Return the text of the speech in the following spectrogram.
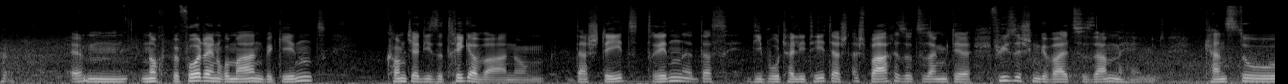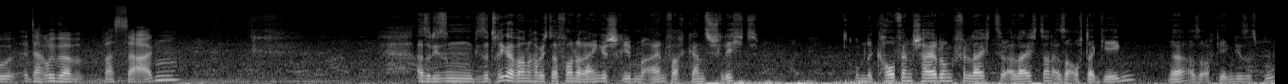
ähm, noch bevor dein Roman beginnt, kommt ja diese Triggerwarnung da steht drin, dass die Brutalität der Sprache sozusagen mit der physischen Gewalt zusammenhängt. Kannst du darüber was sagen? Also diesen, diese Triggerwarnung habe ich da vorne reingeschrieben, einfach ganz schlicht, um eine Kaufentscheidung vielleicht zu erleichtern, also auch dagegen, ja, also auch gegen dieses Buch.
